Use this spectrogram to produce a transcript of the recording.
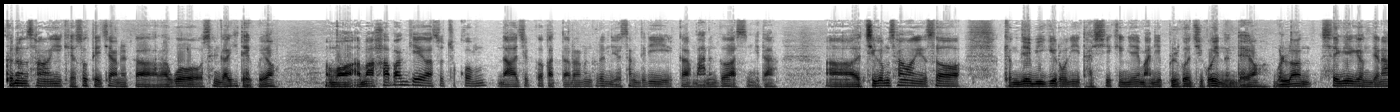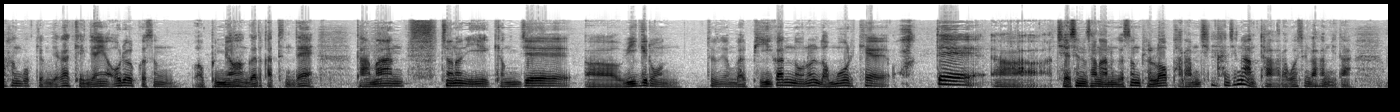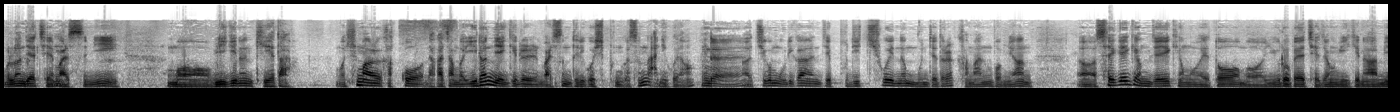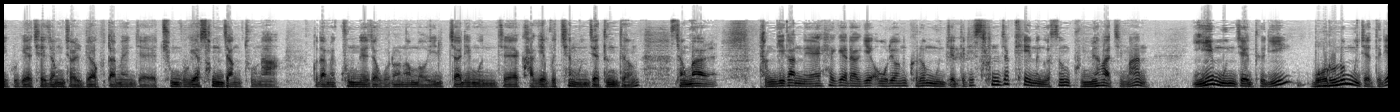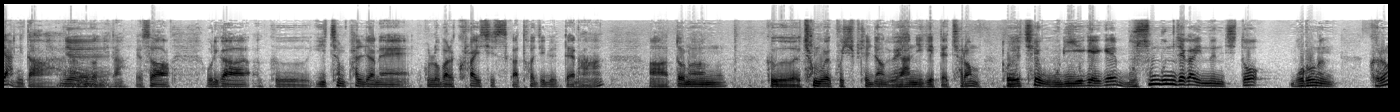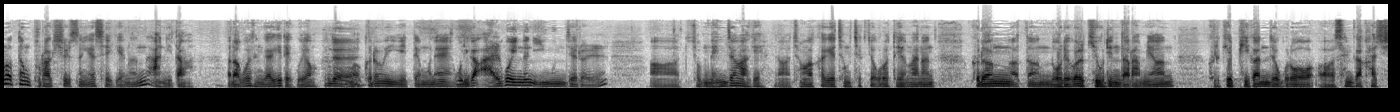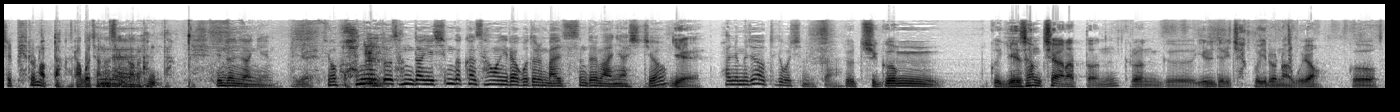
그런 상황이 계속되지 않을까라고 생각이 되고요. 어, 뭐 아마 하반기에 가서 조금 나아질 것 같다라는 그런 예상들이 많은 것 같습니다. 어, 지금 상황에서 경제 위기론이 다시 굉장히 많이 불거지고 있는데요. 물론 세계 경제나 한국 경제가 굉장히 어려울 것은 어, 분명한 것 같은데 다만 저는 이 경제 어, 위기론, 정말 비관론을 너무 이렇게 확대 아, 재생산하는 것은 별로 바람직하지는 않다라고 생각합니다. 물론 이제 제 말씀이 뭐 위기는 기회다. 뭐 희망을 갖고 나가자 뭐 이런 얘기를 말씀드리고 싶은 것은 아니고요. 네. 어, 지금 우리가 이제 부딪히고 있는 문제들을 가만 보면 어, 세계 경제의 경우에도 뭐 유럽의 재정 위기나 미국의 재정 절벽, 그다음에 이제 중국의 성장 둔화, 그다음에 국내적으로는 뭐 일자리 문제, 가계 부채 문제 등등 정말 단기간 내에 해결하기 어려운 그런 문제들이 산적해 있는 것은 분명하지만 이 문제들이 모르는 문제들이 아니다라는 예. 겁니다. 그래서 우리가 그 2008년에 글로벌 크라이시스가 터질 때나 아, 또는 그 1997년 외환위기 때처럼 도대체 우리에게 무슨 문제가 있는지도 모르는 그런 어떤 불확실성의 세계는 아니다 라고 생각이 되고요. 네. 뭐 그런 의기 때문에 우리가 알고 있는 이 문제를 어, 좀 냉정하게 어, 정확하게 정책적으로 대응하는 그런 어떤 노력을 기울인다라면 그렇게 비관적으로 어, 생각하실 필요는 없다라고 저는 네. 생각을 합니다. 윤 원장님. 지금 환율도 상당히 심각한 상황이라고들 말씀들 많이 하시죠? 예. 환율 문제는 어떻게 보십니까? 그 지금 그 예상치 않았던 그런 그 일들이 자꾸 일어나고요. 그,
